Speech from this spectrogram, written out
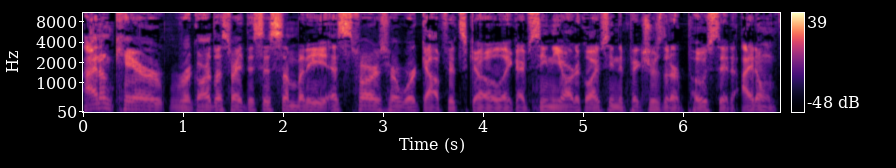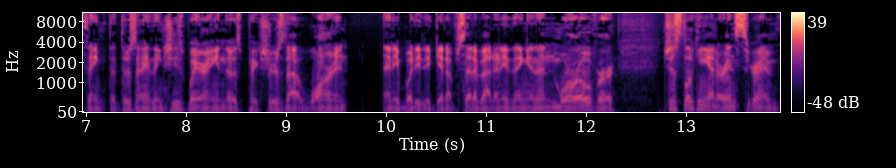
I don't care regardless, right? This is somebody, as far as her work outfits go, like I've seen the article, I've seen the pictures that are posted. I don't think that there's anything she's wearing in those pictures that warrant anybody to get upset about anything. And then moreover, just looking at her Instagram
